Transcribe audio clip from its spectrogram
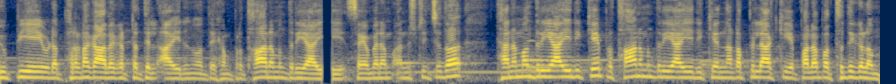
യു പി എയുടെ ഭരണകാലഘട്ടത്തിൽ ആയിരുന്നു അദ്ദേഹം പ്രധാനമന്ത്രിയായി സേവനം അനുഷ്ഠിച്ചത്. ധനമന്ത്രിയായിരിക്കെ പ്രധാനമന്ത്രിയായിരിക്കെ നടപ്പിലാക്കിയ പല പദ്ധതികളും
